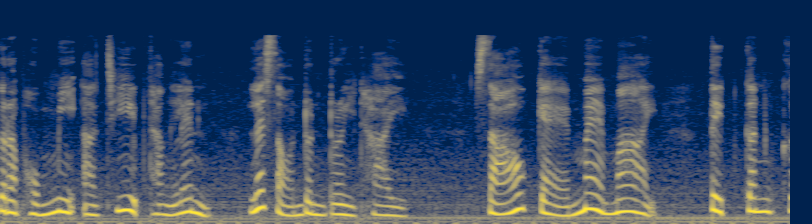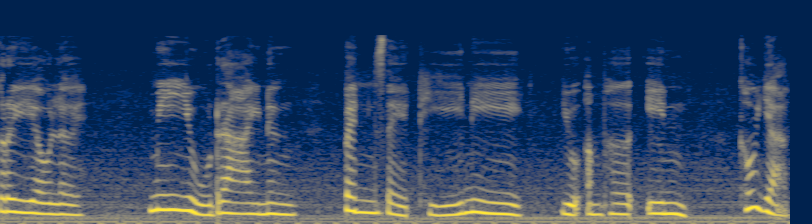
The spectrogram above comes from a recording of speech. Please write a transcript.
กระผมมีอาชีพทางเล่น และสอนดนตรีไทย สาวแก่แม่ไม้ติดกันเกลียวเลย มีอยู่รายหนึ่ง เป็นเศรษฐีนี อยู่อำเภออิน เขาอยาก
